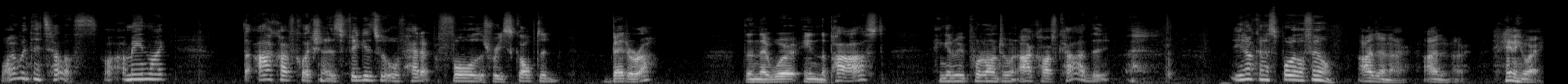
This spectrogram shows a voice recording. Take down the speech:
Why wouldn't they tell us? I mean like the archive collection is figures that have had it before that's resculpted betterer than they were in the past and going to be put onto an archive card that you're not going to spoil a film. I don't know. I don't know. Anyway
